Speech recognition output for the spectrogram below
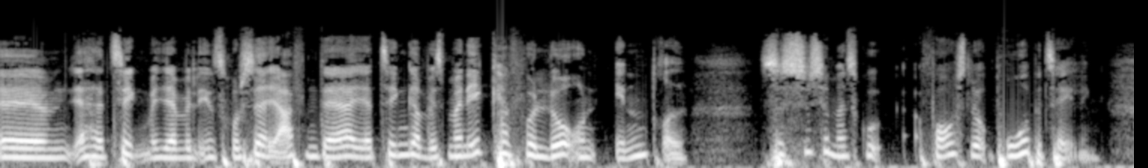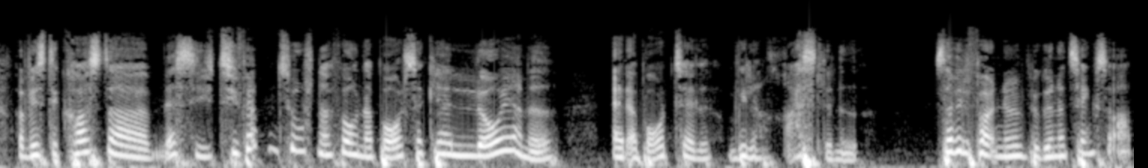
øh, jeg havde tænkt, men jeg vil introducere i aften, det er, at jeg tænker, hvis man ikke kan få loven ændret, så synes jeg, man skulle foreslå brugerbetaling. Og hvis det koster, lad os sige, 10-15.000 at få en abort, så kan jeg love jer med, at aborttallet vil rasle ned. Så vil folk nemlig begynde at tænke sig om,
